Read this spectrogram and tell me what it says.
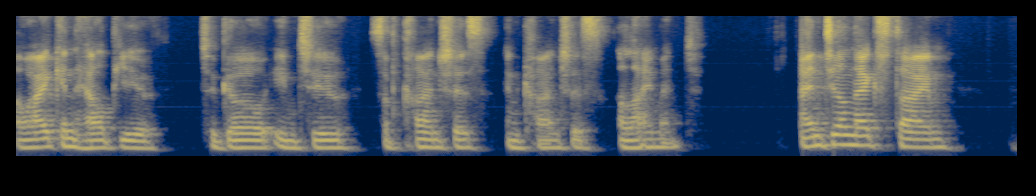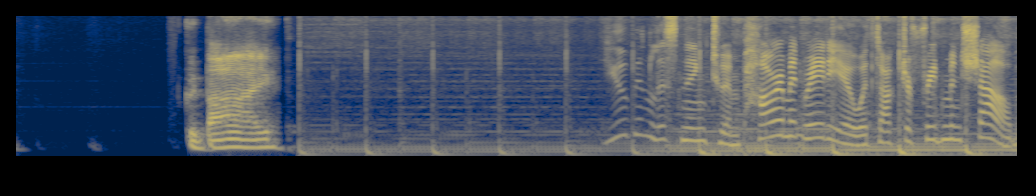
how I can help you to go into subconscious and conscious alignment. Until next time, goodbye. You've been listening to Empowerment Radio with Dr. Friedemann Schaub.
